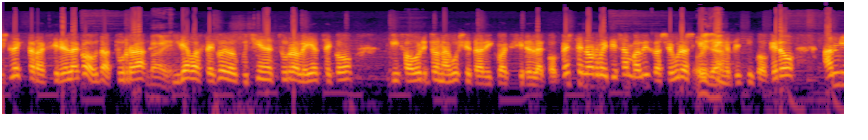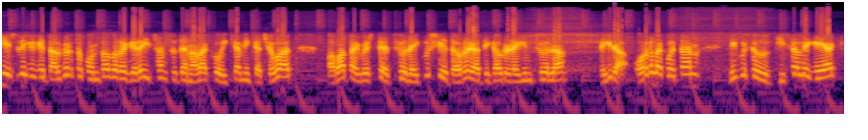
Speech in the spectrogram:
eslektarrak zirelako, hau da, turra Bai. irabazteko edo gutxienez turra lehiatzeko bi favorito nagusietarikoak zirelako. Beste norbait izan balitz, ba, segurazki ezin geldituko. Gero, Andi Eslekek eta Alberto Contadorrek ere izan zuten alako ikamikatxo bat, ba, batak beste ez zuela ikusi eta horregatik aurrera egin zuela. Begira, horrelakoetan, nik uste dut, gizalegeak,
